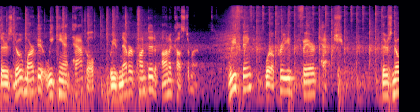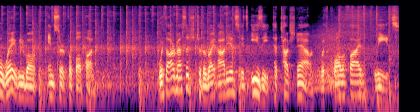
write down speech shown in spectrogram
There's no market we can't tackle. We've never punted on a customer. We think we're a pretty fair catch. There's no way we won't insert football pun. With our message to the right audience, it's easy to touch down with qualified leads.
